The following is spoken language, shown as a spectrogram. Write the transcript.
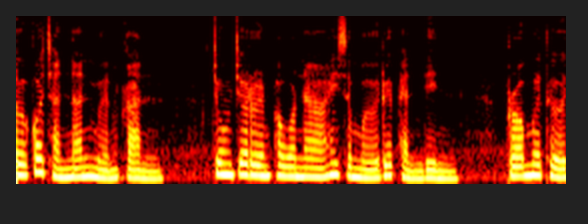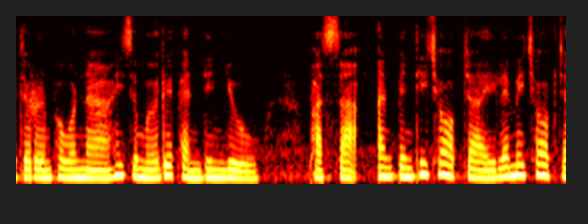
อก็ฉันนั้นเหมือนกัน จงเจริญภาวนาให้เสมอด้วยแผ่นดิน เพราะเมื่อเธอเจริญภาวนาให้เสมอด้วยแผ่นดินอยู่ผัสสะอันเป็นที่ชอบใจและไม่ชอบใจ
